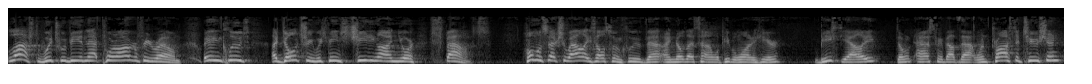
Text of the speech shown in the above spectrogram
lust, which would be in that pornography realm. It includes adultery, which means cheating on your spouse. Homosexuality is also included that. I know that's not what people want to hear. Bestiality, don't ask me about that one. Prostitution,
